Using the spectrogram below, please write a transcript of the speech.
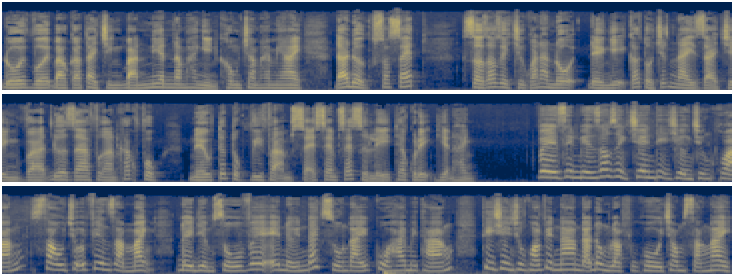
đối với báo cáo tài chính bán niên năm 2022 đã được xót xét. Sở Giao dịch Chứng khoán Hà Nội đề nghị các tổ chức này giải trình và đưa ra phương án khắc phục, nếu tiếp tục vi phạm sẽ xem xét xử lý theo quy định hiện hành. Về diễn biến giao dịch trên thị trường chứng khoán, sau chuỗi phiên giảm mạnh đẩy điểm số VN Index xuống đáy của 20 tháng, thị trường chứng khoán Việt Nam đã đồng loạt phục hồi trong sáng nay.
